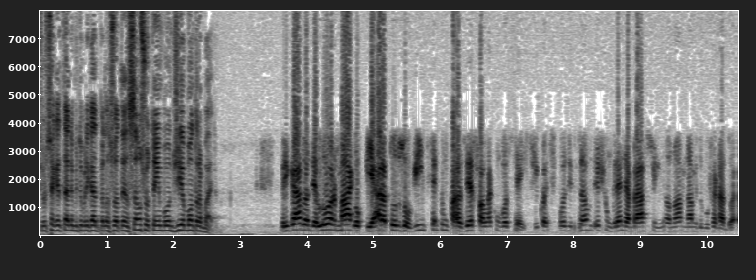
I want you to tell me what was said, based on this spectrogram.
Senhor secretário, muito obrigado pela sua atenção. O senhor tem um bom dia, bom trabalho. Obrigado, Adelor, Maga, Piara, todos os ouvintes. Sempre um prazer falar com vocês. Fico à disposição. Deixo um grande abraço em meu nome, em nome do governador.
